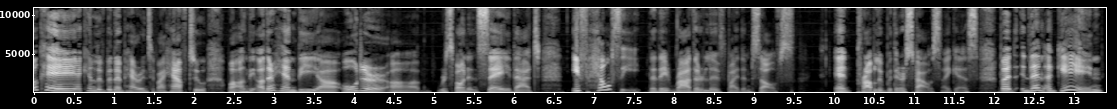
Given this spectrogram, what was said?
okay, I can live with my parents if I have to, while on the other hand, the uh, older uh, respondents say that if healthy, that they'd rather live by themselves and probably with their spouse, I guess. But then again,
